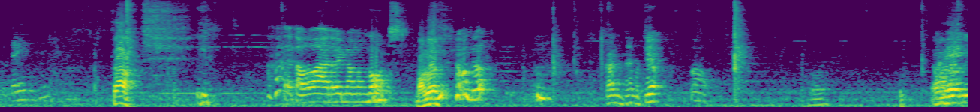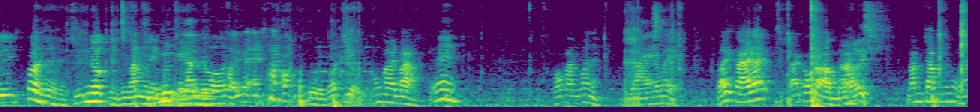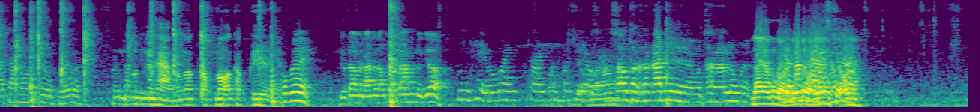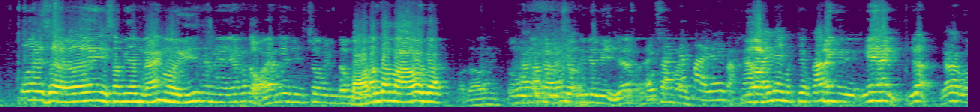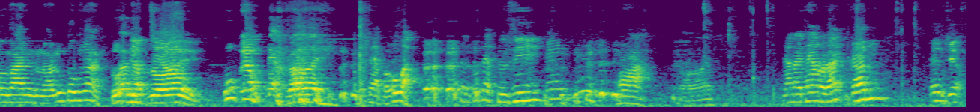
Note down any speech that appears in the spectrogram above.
Ở đây sao? Để tàu ai đây năm năm một. Bỏ luôn. Không nước. Cân thêm một triệu. Bỏ Đâu Ăn đi. đi Ôi, chín nước thì không ăn Chín nước thì ăn thôi. thấy mẹ. Sao rồi có triệu không ai vào. Ê, khó khăn quá nhỉ. Gà em ơi. Đấy cái đấy cái có vào đấy. đi năm trăm đến một hai trăm nó thiếu thiếu rồi. Rút ngân hàng nó có cọc nọ cọc kia nhỉ? Ok. Chiều ta mình đánh đóng sáu trăm được chưa? Nhìn thẻ bông anh anh con con sao thằng khác ăn thì một thằng ăn đâu rồi đây ông đổi đổi ăn đổi lên sống triệu này. Ôi giời ơi, sao bị em gái ngồi ý, thế này em có đỏ em mới cho mình đồng bỏ 500 vào thôi kìa. Rồi. Rồi 500 triệu đi nghỉ nhá. Anh sang các bài đây bảo nhà lấy lên một triệu cân Anh nghe anh, nhá. Nhá ngồi ngoài mình nói lung tung nhá. Tốt nghiệp rồi. Úp em. Đẹp rồi. Đẹp ở úc à? Tốt đẹp kiểu gì? Mò à? Rồi. Nhà này theo rồi đấy. Cân. Thêm một triệu.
